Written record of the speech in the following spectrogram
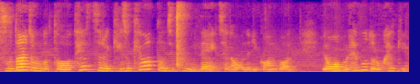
두 달 전부터 테스트를 계속 해왔던 제품인데 제가 오늘 이거 한번 영업을 해보도록 할게요.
